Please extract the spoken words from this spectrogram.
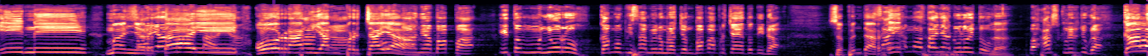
ini menyertai tanya, orang yang percaya. Allahnya Bapak itu menyuruh kamu bisa minum racun, Bapak percaya atau tidak? Sebentar, Saya it- mau tanya dulu itu. Lah. Pak harus clear juga. kalau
